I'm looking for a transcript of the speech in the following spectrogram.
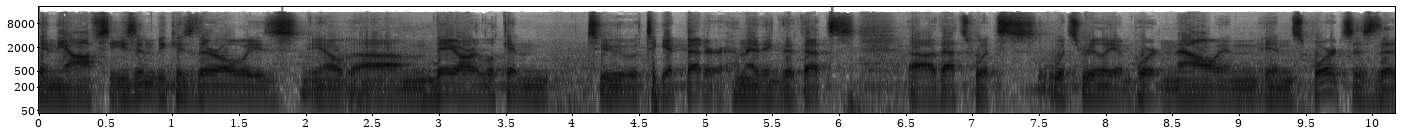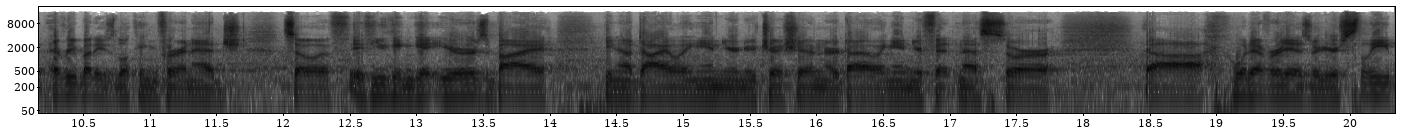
in the off season because they're always you know um, they are looking to to get better, and I think that that's uh, that's what's what's really important now in in sports is that everybody's looking for an edge. So if if you can get yours by you know dialing in your nutrition or dialing in your fitness or uh, whatever it is, or your sleep.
